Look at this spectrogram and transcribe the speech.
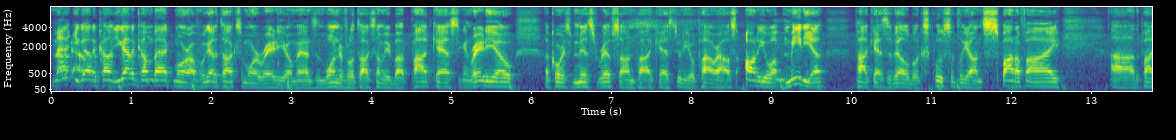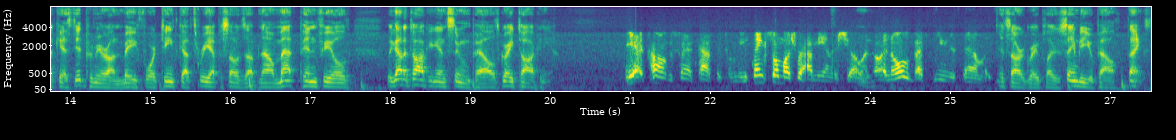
Matt, you got to come. You got to come back more often. We got to talk some more radio, man. It's wonderful to talk to somebody about podcasting and radio. Of course, Miss Riffs on Podcast Studio Powerhouse Audio Up Media. Podcast available exclusively on Spotify. Uh, the podcast did premiere on May 14th. Got three episodes up now. Matt Pinfield. We got to talk again soon, pal. It's great talking to you. Yeah, Tom, it was fantastic for me. Thanks so much for having me on the show, and, and all the best to you and your family. It's our great pleasure. Same to you, pal. Thanks.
